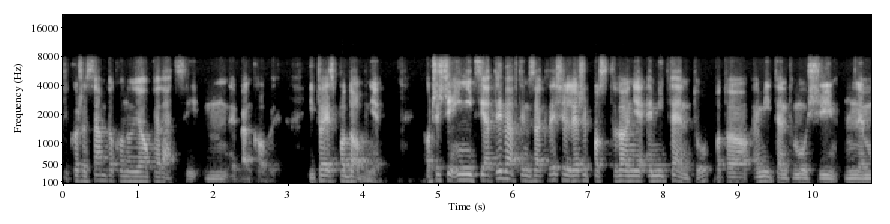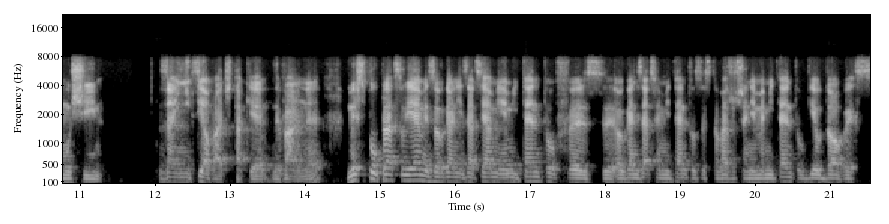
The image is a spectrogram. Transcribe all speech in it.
tylko że sam dokonuję operacji bankowych. I to jest podobnie. Oczywiście inicjatywa w tym zakresie leży po stronie emitentu, bo to emitent musi, musi zainicjować takie walne. My współpracujemy z organizacjami emitentów, z organizacją emitentów, ze Stowarzyszeniem Emitentów Giełdowych, z,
